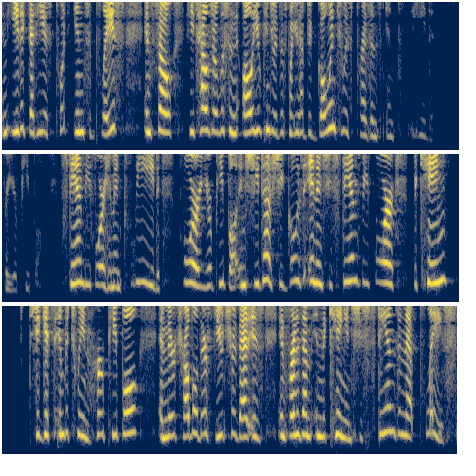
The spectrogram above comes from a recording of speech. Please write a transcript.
an edict that he has put into place. And so he tells her, listen, all you can do at this point, you have to go into his presence and plead for your people. stand before him and plead for your people. And she does. She goes in and she stands before the king. She gets in between her people and their trouble, their future that is in front of them in the king. And she stands in that place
